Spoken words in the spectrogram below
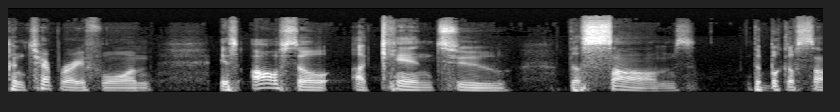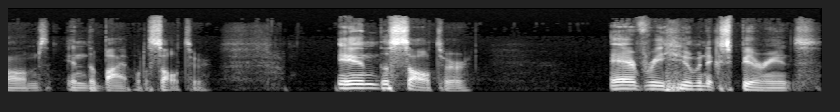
contemporary form is also akin to the Psalms the book of Psalms in the Bible, the Psalter. In the Psalter, every human experience,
